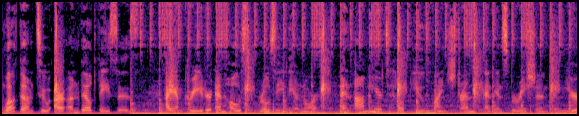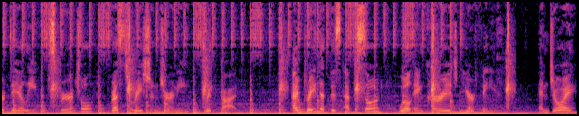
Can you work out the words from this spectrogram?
Welcome to our Unveiled Faces. I am creator and host Rosie Leonore, and I'm here to help you find strength and inspiration in your daily spiritual restoration journey with God. I pray that this episode will encourage your faith. Enjoy.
